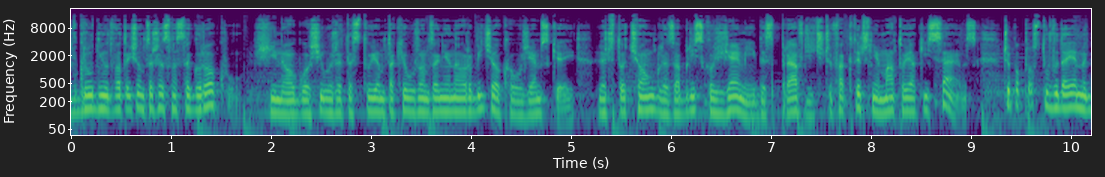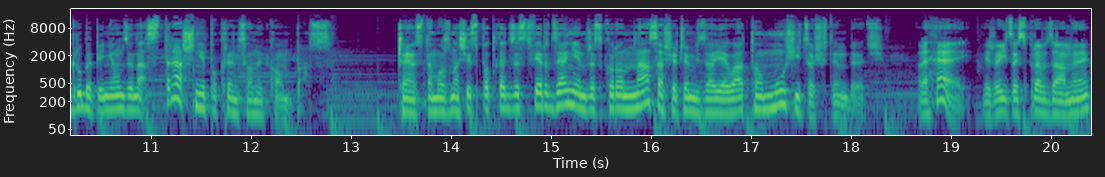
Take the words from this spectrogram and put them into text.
W grudniu 2016 roku Chiny ogłosiły, że testują takie urządzenie na orbicie okołoziemskiej, lecz to ciągle za blisko Ziemi, by sprawdzić, czy faktycznie ma to jakiś sens, czy po prostu wydajemy grube pieniądze na strasznie pokręcony kompas. Często można się spotkać ze stwierdzeniem, że skoro NASA się czymś zajęła, to musi coś w tym być. Ale hej, jeżeli coś sprawdzamy,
